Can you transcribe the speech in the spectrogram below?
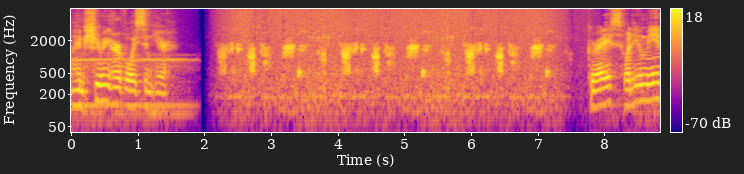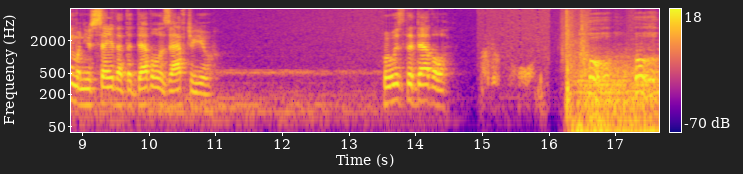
I am hearing her voice in here. Grace, what do you mean when you say that the devil is after you? Who is the devil? Oh, oh.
